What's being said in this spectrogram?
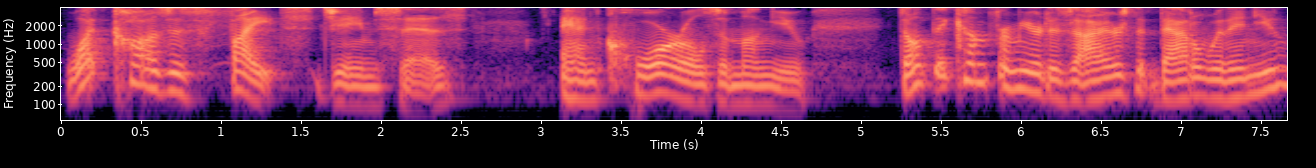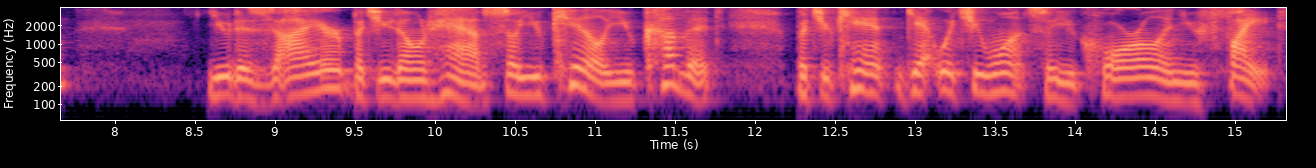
What causes fights, James says, and quarrels among you? Don't they come from your desires that battle within you? You desire, but you don't have, so you kill. You covet, but you can't get what you want, so you quarrel and you fight.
